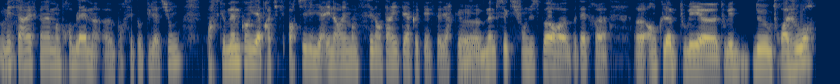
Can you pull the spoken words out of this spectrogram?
mais ça reste quand même un problème pour ces populations parce que même quand il y a pratique sportive, il y a énormément de sédentarité à côté. C'est-à-dire que même ceux qui font du sport peut-être en club tous les, tous les deux ou trois jours,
